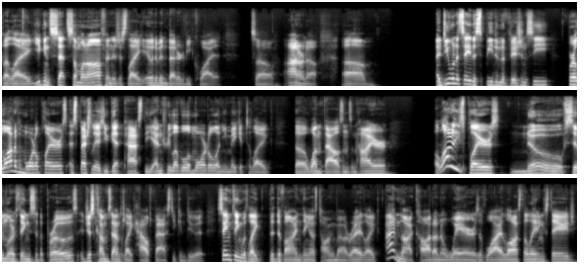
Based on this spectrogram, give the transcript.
but like you can set someone off, and it's just like it would have been better to be quiet. So I don't know. Um, I do want to say the speed and efficiency. for a lot of Immortal players, especially as you get past the entry level Immortal and you make it to like the 1000s and higher, a lot of these players know similar things to the pros. It just comes down to like how fast you can do it. Same thing with like the divine thing I was talking about, right? Like I'm not caught unawares of why I lost the laning stage.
